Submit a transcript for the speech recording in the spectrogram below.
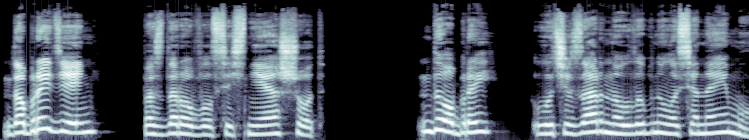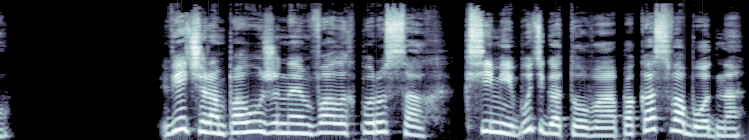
«Добрый день!» – поздоровался с ней Ашот. «Добрый!» – лучезарно улыбнулась она ему. «Вечером поужинаем в валых парусах. К семи будь готова, а пока свободно»,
